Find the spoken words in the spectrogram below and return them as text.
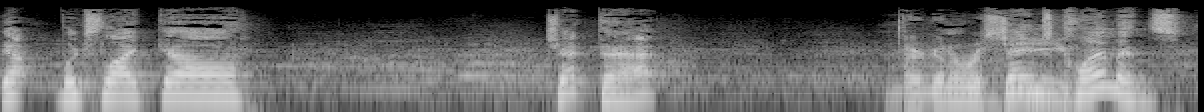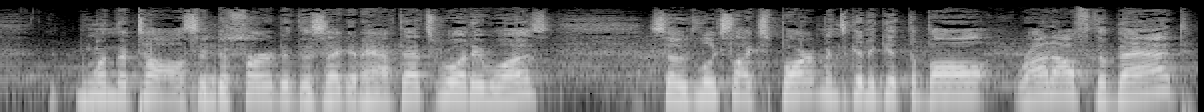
Yeah, looks like. Uh, check that. They're going to receive. James Clemens won the toss and deferred to the second half. That's what it was. So it looks like Sparkman's going to get the ball right off the bat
